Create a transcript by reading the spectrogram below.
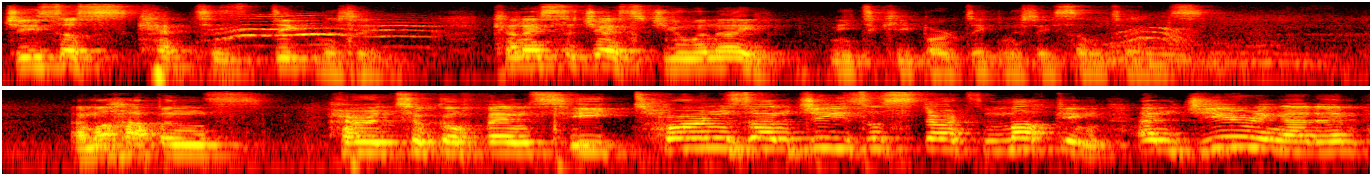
Jesus kept his dignity. Can I suggest you and I need to keep our dignity sometimes? And what happens? Herod took offense. He turns on Jesus, starts mocking and jeering at him,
